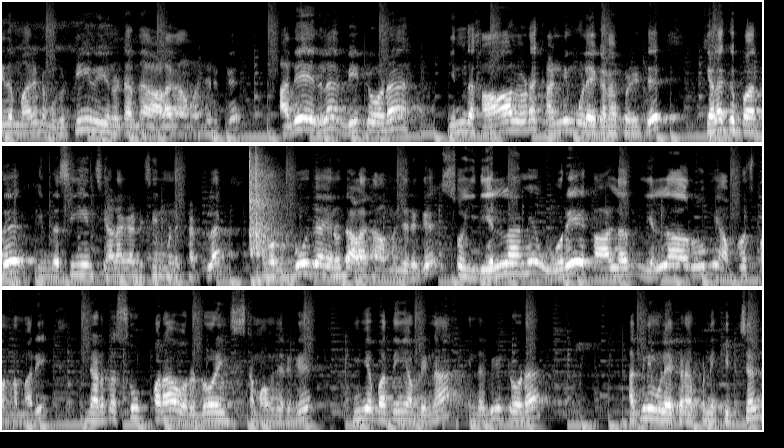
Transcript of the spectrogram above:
இதை மாதிரி நமக்கு டிவி யூனிட் வந்து அழகாக அமைஞ்சிருக்கு. அதே இதில் வீட்டோட இந்த ஹாலோட கன்னி மூலையை கணக்கு பண்ணிட்டு கிழக்கு பார்த்து இந்த சிஎன்சி அழகாக டிசைன் பண்ண கட்டில் நமக்கு பூஜா யூனிட் அழகாக அமைஞ்சிருக்கு. ஸோ இது எல்லாமே ஒரே ஹாலில் இருந்து எல்லா ரூமையும் அப்ரோச் பண்ண மாதிரி இந்த இடத்துல சூப்பராக ஒரு டோரிங் சிஸ்டம் அமைஞ்சிருக்கு. இங்கே பார்த்தீங்க அப்படின்னா இந்த வீட்டோட அக்னி மூலையை கணக்கு பண்ணி கிச்சன்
